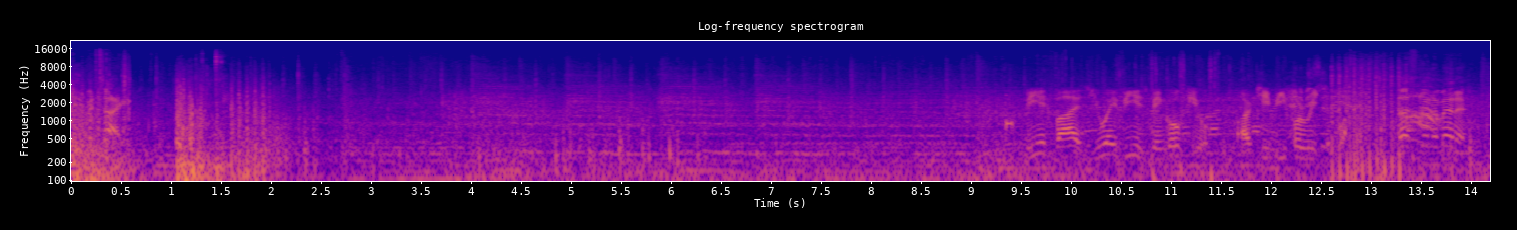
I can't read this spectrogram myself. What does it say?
Keep it tight. Be advised, UAV is bingo fuel. RTB for resupply. Less than a minute.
